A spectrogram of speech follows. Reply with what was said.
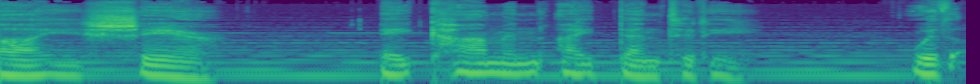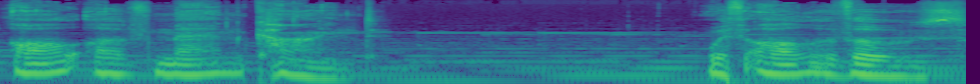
I share a common identity with all of mankind, with all of those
